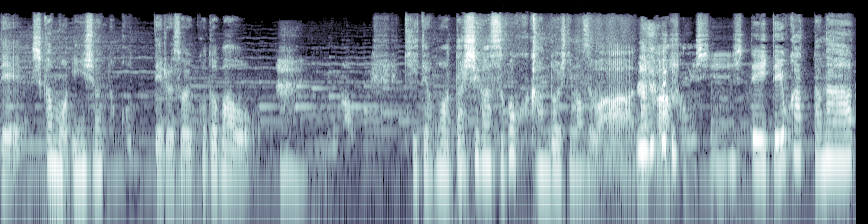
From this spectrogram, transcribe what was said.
てしかも印象に残ってるそういう言葉をはい聞いてもう私がすごく感動してます。わなんか配信していてよかったな。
